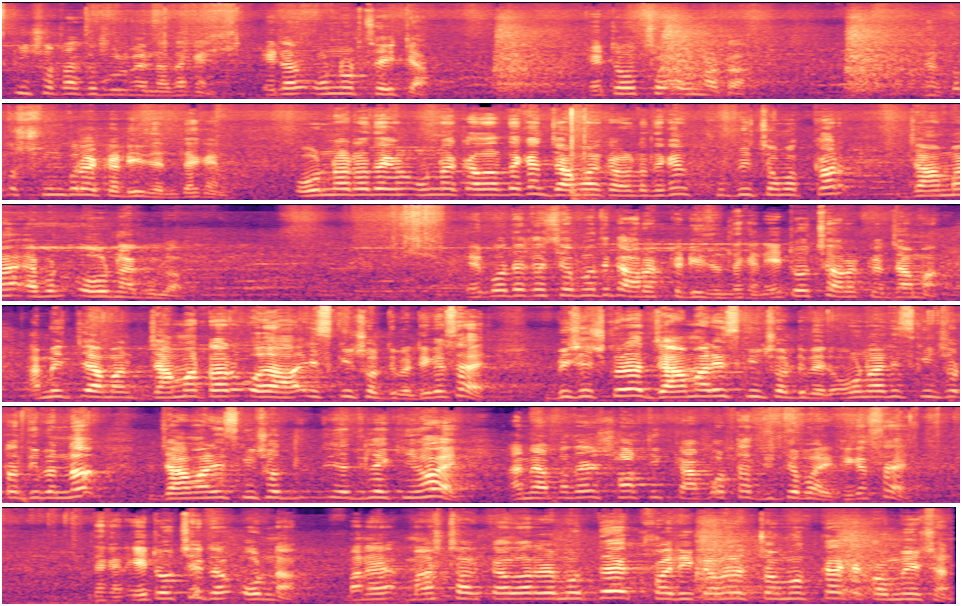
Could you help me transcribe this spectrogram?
স্ক্রিনশট রাখতে ভুলবেন না। দেখেন, এটার অন্য হচ্ছে এটা এটা হচ্ছে অন্যটা কত সুন্দর একটা ডিজাইন দেখেন। ওড়নাটা দেখেন, ওড়না কালার দেখেন, জামার কালারটা দেখেন, খুবই চমৎকার, জামা এবং ওড়নাগুলো। এরপর দেখাচ্ছি আপনাদেরকে আরও একটা ডিজাইন দেখেন, এটা হচ্ছে আরও একটা জামা। আমি আমার জামাটার স্ক্রিনশট দিবেন, ঠিক আছে? বিশেষ করে জামার স্ক্রিনশট দিবেন ওনার স্ক্রিনশটটা দিবেন না, জামার স্ক্রিনশট দিলে কি হয়? আমি আপনাদের সঠিক কাপড়টা দিতে পারি, ঠিক আছে? দেখেন, এটা হচ্ছে এটা ওড়না। মানে মাস্টার কালারের মধ্যে খয়েরি কালারের চমৎকার একটা কম্বিনেশন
